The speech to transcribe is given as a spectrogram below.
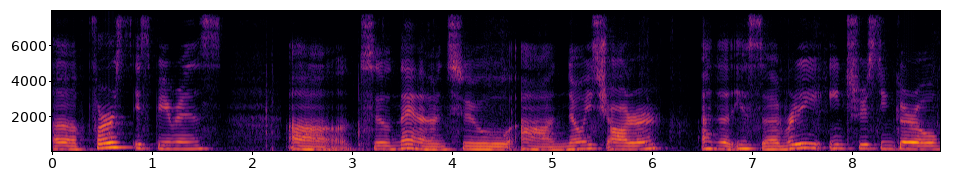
a first experience uh, to them to uh, know each other. And it's a really interesting girl.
